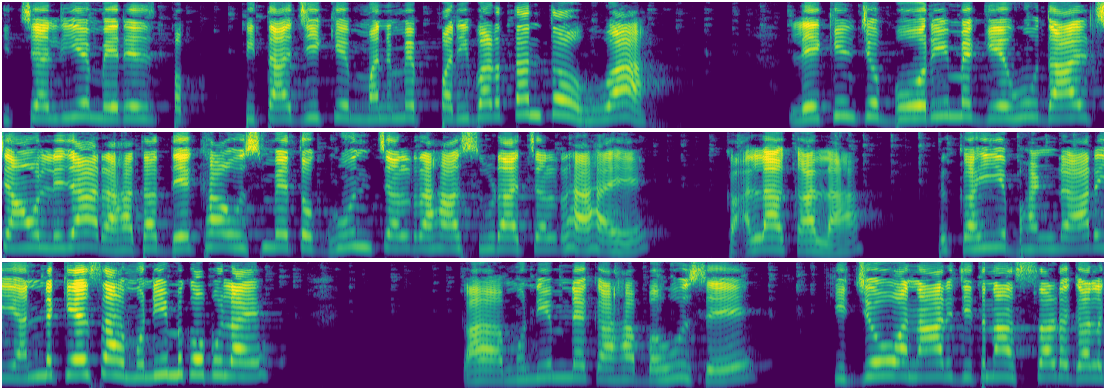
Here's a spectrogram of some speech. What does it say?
कि, चलिए मेरे पिताजी के मन में परिवर्तन तो हुआ। लेकिन जो बोरी में गेहूँ, दाल, चावल ले जा रहा था, देखा उसमें तो घून चल रहा, सूड़ा चल रहा है, काला काला। तो कहिए, भंडार, ये अन्न कैसा है? मुनीम को बुलाए। कहा मुनीम ने कहा, बहू से कि जो अनार जितना सड़ गल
